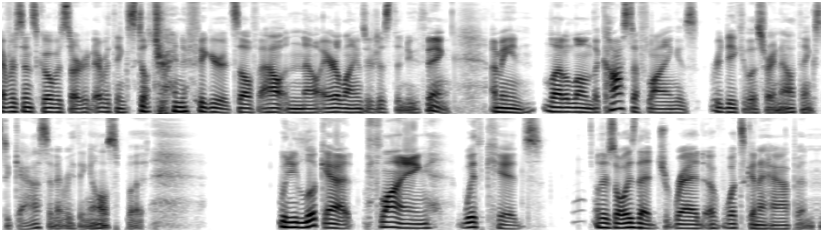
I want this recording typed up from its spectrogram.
ever since COVID started, everything's still trying to figure itself out, and now airlines are just the new thing. I mean, let alone the cost of flying is ridiculous right now, thanks to gas and everything else. But when you look at flying with kids, there's always that dread of what's going to happen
